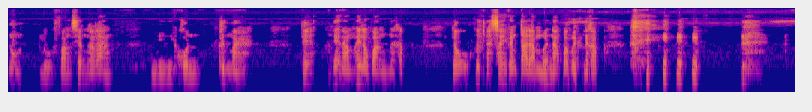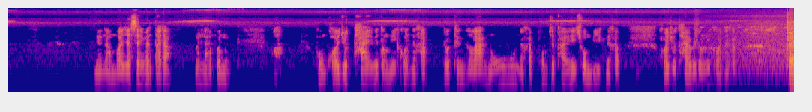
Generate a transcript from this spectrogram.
นู่นดูฟังเสียงข้างล่าง มีคนขึ้นมา แต่แนะนำให้ระวังนะครับ แล้วก็จะใส่แว่นตาดำเหมือนน้าปลาหมึกนะครับ แนะนำว่าจะใส่แว่นตาดำเหมือนน้าปลาหมึกผมขอหยุดถ่ายไว้ตรงนี้ก่อนนะครับเดี๋ยวถึงข้างล่างนู้นนะครับ ผมจะถ่ายให้ชมอีกนะครับ ขอหยุดถ่ายไว้ตรงนี้ก่อนนะครับ ไก่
